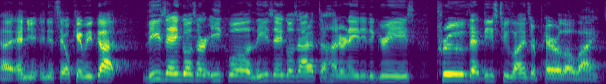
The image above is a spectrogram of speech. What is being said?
uh, and, you, and you say, okay, we've got these angles are equal and these angles add up to 180 degrees, prove that these two lines are parallel lines.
